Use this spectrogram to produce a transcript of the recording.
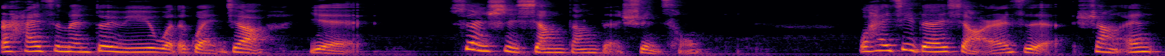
而孩子们对于我的管教也算是相当的顺从。我还记得小儿子尚恩，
